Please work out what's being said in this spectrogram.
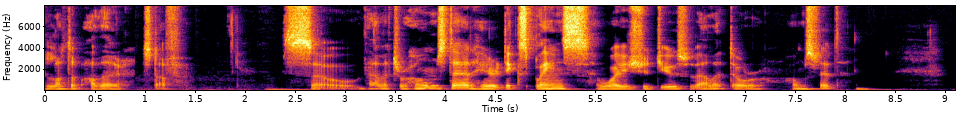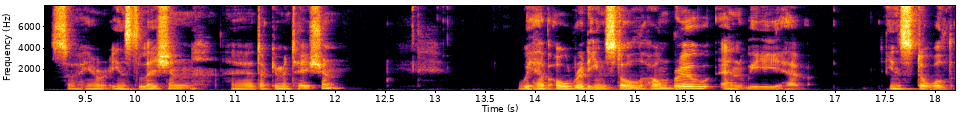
a lot of other stuff. So Valet or Homestead, here it explains why you should use Valet or Homestead. So here installation uh, documentation. We have already installed Homebrew and we have installed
